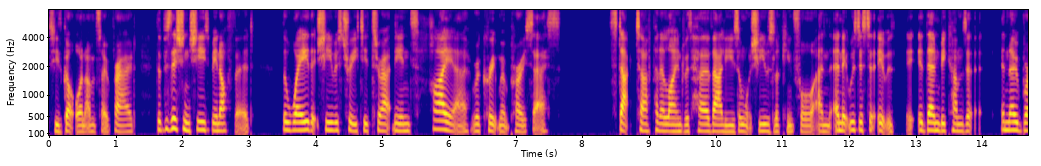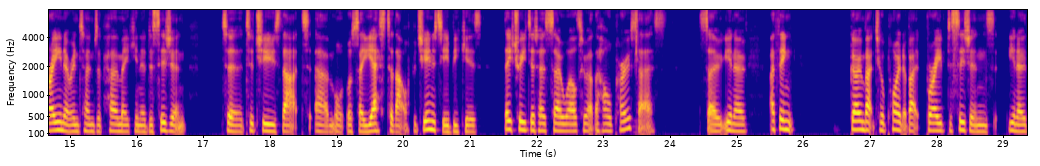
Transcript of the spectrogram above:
she's got one, I'm so proud. The position she's been offered, the way that she was treated throughout the entire recruitment process stacked up and aligned with her values and what she was looking for and and it was just a, it was it then becomes a, a no-brainer in terms of her making a decision to to choose that um, or, or say yes to that opportunity because they treated her so well throughout the whole process. So you know i think going back to your point about brave decisions, you know,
